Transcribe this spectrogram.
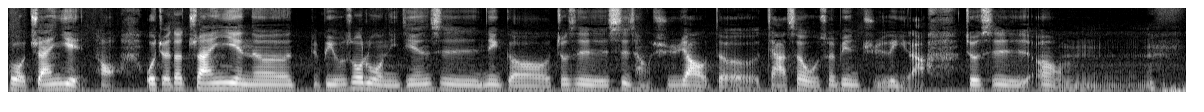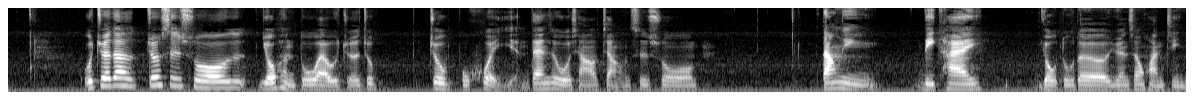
或专业。好，我觉得专业呢，就比如说，如果你今天是那个就是市场需要的，假设我随便举例啦，就是嗯，我觉得就是说有很多哎、我觉得就。就不会演，但是我想要讲的是说，当你离开有毒的原生环境，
